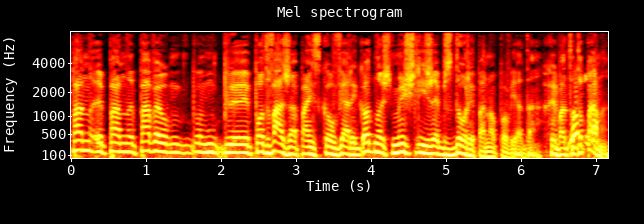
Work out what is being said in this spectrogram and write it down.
pan, pan Paweł podważa pańską wiarygodność, myśli, że bzdury pan opowiada. Chyba to do pana.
